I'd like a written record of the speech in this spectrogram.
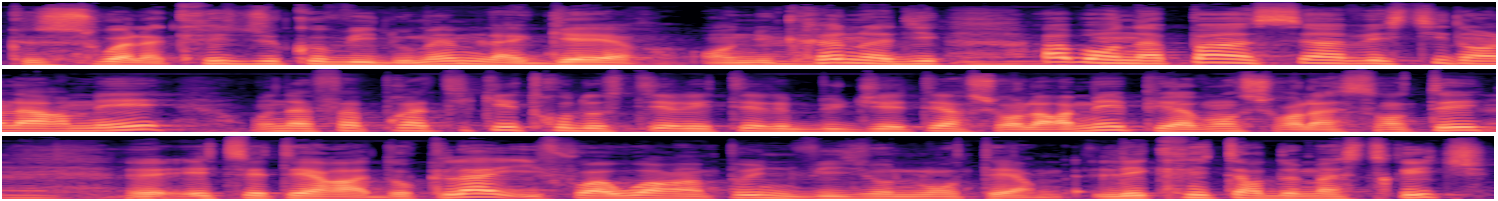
que ce soit la crise du Covid ou même la guerre en Ukraine, on a dit ah ben on n'a pas assez investi dans l'armée, on a fait pratiquer trop d'austérité budgétaire sur l'armée, puis avant sur la santé, euh, etc. Donc là, il faut avoir un peu une vision de long terme. Les critères de Maastricht,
